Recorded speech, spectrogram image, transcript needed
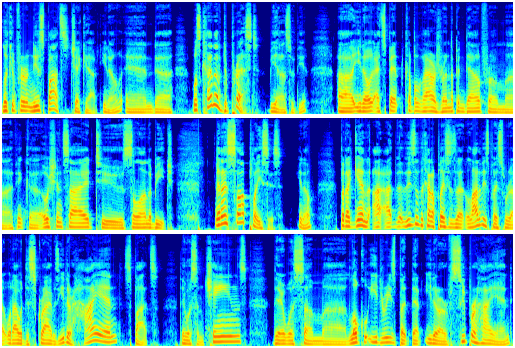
looking for new spots to check out. You know, and uh, was kind of depressed. Be honest with you. Uh, you know, I spent a couple of hours running up and down from uh, I think uh, Oceanside to Solana Beach, and I saw places. You know, but again, I, I, these are the kind of places that a lot of these places were what I would describe as either high end spots. There was some chains, there was some uh, local eateries, but that either are super high end,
